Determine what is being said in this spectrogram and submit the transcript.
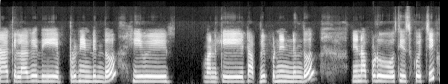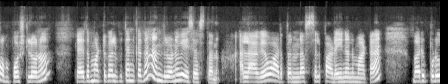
నాకు ఇలాగ ఇది ఎప్పుడు నిండిందో ఇవి మనకి టబ్ ఎప్పుడు నిండిందో నేను అప్పుడు తీసుకొచ్చి కంపోస్ట్లోను లేదా మట్టు కలుపుతాను కదా అందులోనూ వేసేస్తాను. అలాగే వాడతాను అస్సలు పడైన అనమాట మరి ఇప్పుడు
